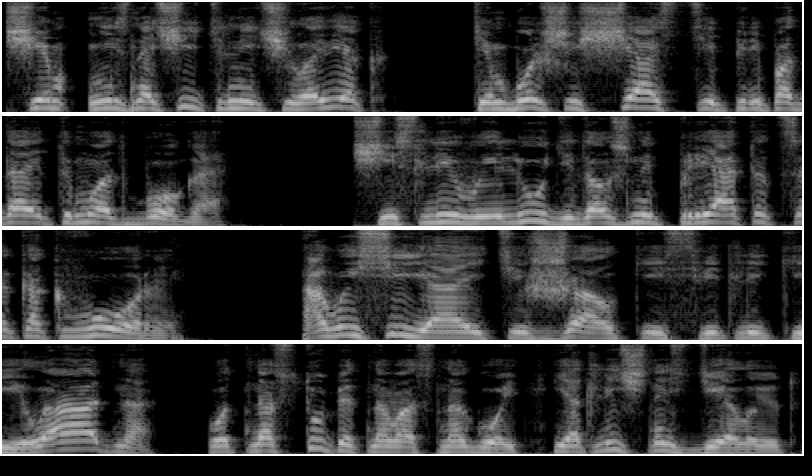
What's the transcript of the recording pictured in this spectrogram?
Чем незначительный человек, тем больше счастья перепадает ему от Бога. Счастливые люди должны прятаться, как воры. А вы сияете, жалкие светляки. Ладно, вот наступят на вас ногой и отлично сделают.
